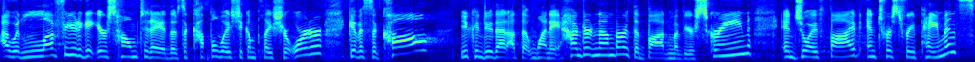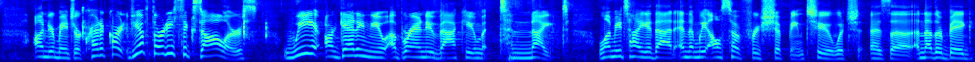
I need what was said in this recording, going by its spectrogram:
I would love for you to get yours home today. There's a couple ways you can place your order. Give us a call. You can do that at that 1-800 number at the bottom of your screen. Enjoy five interest-free payments on your major credit card. If you have $36, we are getting you a brand new vacuum tonight. Let me tell you that. And then we also have free shipping too, which is a, another big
